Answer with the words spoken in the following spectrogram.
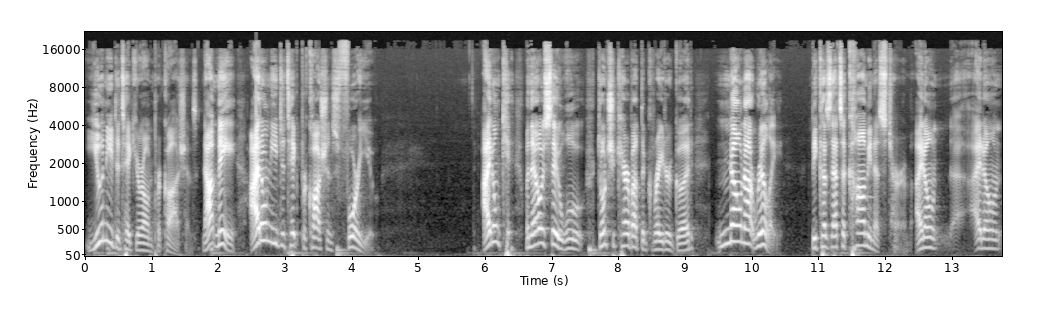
You need to take your own precautions, not me. I don't need to take precautions for you. I don't care. When they always say, well, don't you care about the greater good? No, not really. Because that's a communist term. I don't, I don't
